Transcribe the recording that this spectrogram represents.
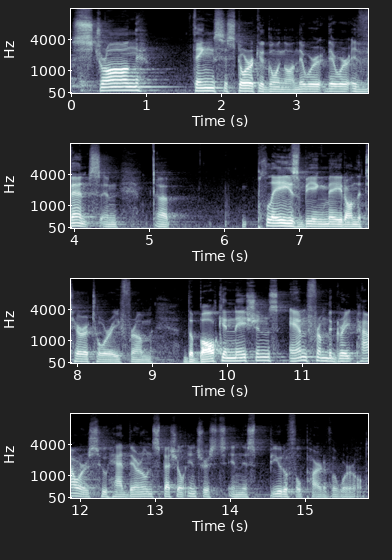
strong things historically going on. There were, there were events and uh, plays being made on the territory from the Balkan nations and from the great powers who had their own special interests in this beautiful part of the world.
